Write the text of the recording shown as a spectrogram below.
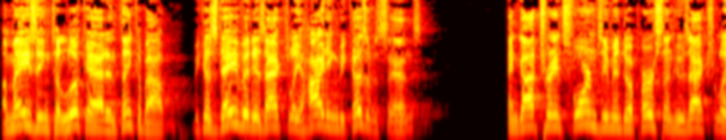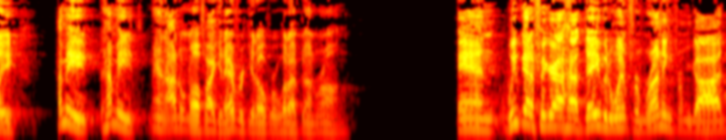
amazing to look at and think about. Because David is actually hiding because of his sins. And God transforms him into a person who's actually, how many, how many, man, I don't know if I can ever get over what I've done wrong. And we've got to figure out how David went from running from God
